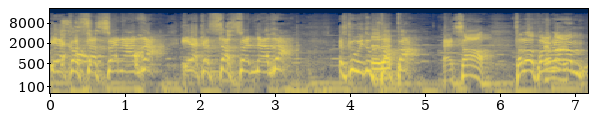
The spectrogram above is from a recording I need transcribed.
Y la cosa suena ra. Y la cosa suena ra. Scooby-Doo, papá. Eso. Saludos para Era. Abraham.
